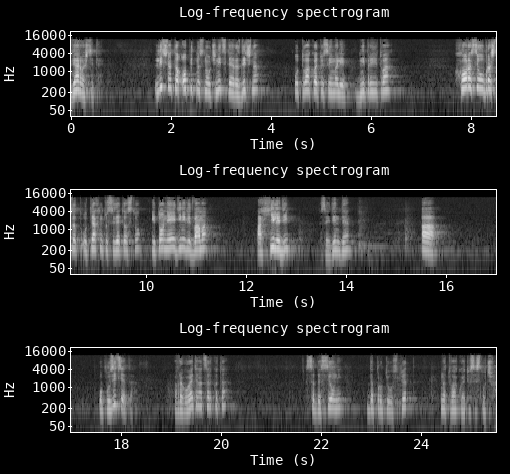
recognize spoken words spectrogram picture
вярващите? Личната опитност на учениците е различна от това, което са имали дни преди това. Хора се обръщат от тяхното свидетелство и то не е един или двама, а хиляди за един ден. А опозицията, враговете на църквата, са безсилни да противостоят на това, което се случва.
